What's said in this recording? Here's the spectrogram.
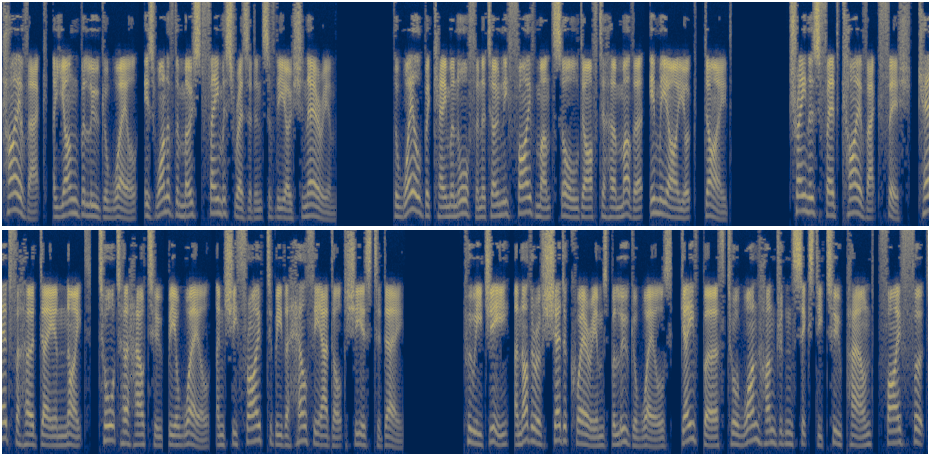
Kiovak, a young beluga whale, is one of the most famous residents of the oceanarium. The whale became an orphan at only five months old after her mother, Imiayuk, died. Trainers fed Kiovak fish, cared for her day and night, taught her how to be a whale, and she thrived to be the healthy adult she is today. Puiji, another of Shedd Aquarium's beluga whales, gave birth to a 162-pound, 5-foot,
